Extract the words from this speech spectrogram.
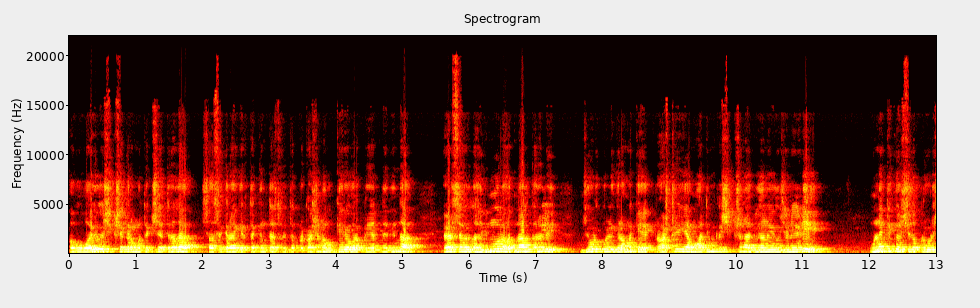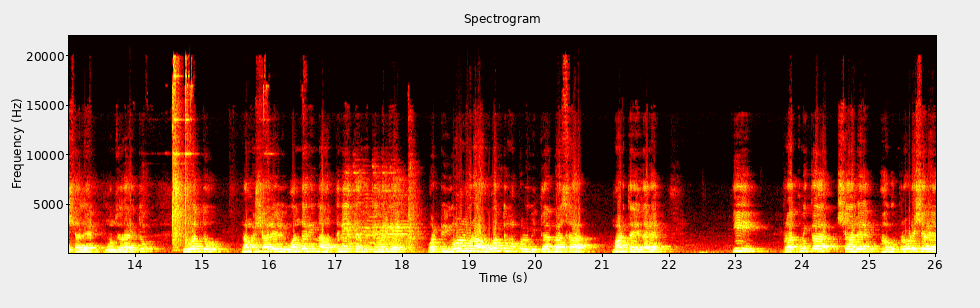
ಹಾಗೂ ವಾಯುವ್ಯ ಶಿಕ್ಷಕರ ಮತಕ್ಷೇತ್ರದ ಶಾಸಕರಾಗಿರ್ತಕ್ಕಂಥ ಶ್ರೀಯುತ ಪ್ರಕಾಶನ ಹುಕ್ಕೇರಿ ಅವರ ಪ್ರಯತ್ನದಿಂದ ಎರಡು ಸಾವಿರದ ಹದಿಮೂರು ಹದಿನಾಲ್ಕರಲ್ಲಿ ಜೋಡುಕೊಳ್ಳಿ ಗ್ರಾಮಕ್ಕೆ ರಾಷ್ಟ್ರೀಯ ಮಾಧ್ಯಮಿಕ ಶಿಕ್ಷಣ ಅಭಿಯಾನ ಯೋಜನೆಯಡಿ ಉನ್ನತೀಕರಿಸಿದ ಪ್ರೌಢಶಾಲೆ ಮಂಜೂರಾಯಿತು. ಇವತ್ತು ನಮ್ಮ ಶಾಲೆಯಲ್ಲಿ ಒಂದರಿಂದ ಹತ್ತನೇ ತರಗತಿಯವರೆಗೆ ಒಟ್ಟು ಏಳ್ನೂರ ಅರವತ್ತು ಮಕ್ಕಳು ವಿದ್ಯಾಭ್ಯಾಸ ಮಾಡ್ತಾ ಇದ್ದಾರೆ. ಈ ಪ್ರಾಥಮಿಕ ಶಾಲೆ ಹಾಗೂ ಪ್ರೌಢಶಾಲೆಯ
